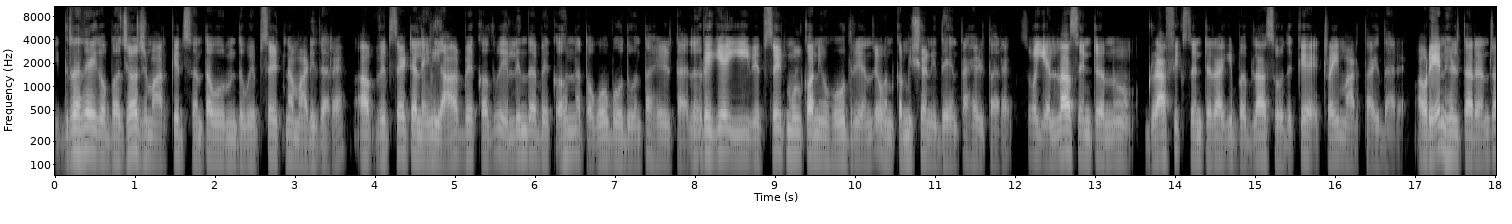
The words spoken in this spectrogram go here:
ಇದರಲ್ಲೇ ಈಗ ಬಜಾಜ್ ಮಾರ್ಕೆಟ್ಸ್ ಅಂತ ಒಂದು ವೆಬ್ಸೈಟ್ನ ಮಾಡಿದ್ದಾರೆ. ಆ ವೆಬ್ಸೈಟಲ್ಲಿ ಯಾರು ಬೇಕಾದರೂ ಎಲ್ಲಿಂದ ಬೇಕಾದನ್ನ ತಗೋಬೋದು ಅಂತ ಹೇಳ್ತಾರೆ ಅವರಿಗೆ ಈ ವೆಬ್ಸೈಟ್ ಮೂಲಕ ನೀವು ಹೋದ್ರಿ ಅಂದರೆ ಒಂದು ಕಮಿಷನ್ ಇದೆ ಅಂತ ಹೇಳ್ತಾರೆ. ಸೊ, ಎಲ್ಲ ಸೆಂಟರ್ನು ಗ್ರಾಫಿಕ್ ಸೆಂಟರ್ ಆಗಿ ಬದಲಾಯಿಸೋದಕ್ಕೆ ಟ್ರೈ ಮಾಡ್ತಾ ಇದ್ದಾರೆ. ಅವ್ರು ಏನು ಹೇಳ್ತಾರೆ ಅಂದರೆ,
